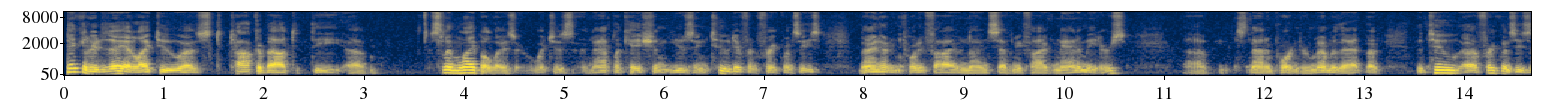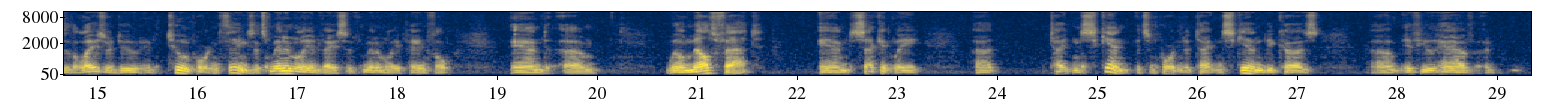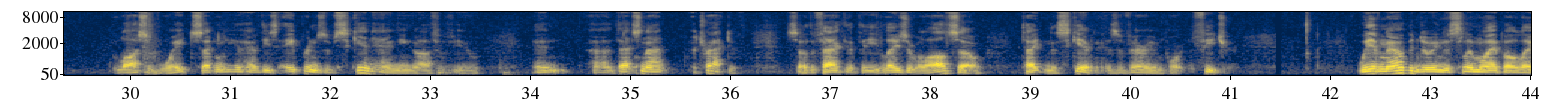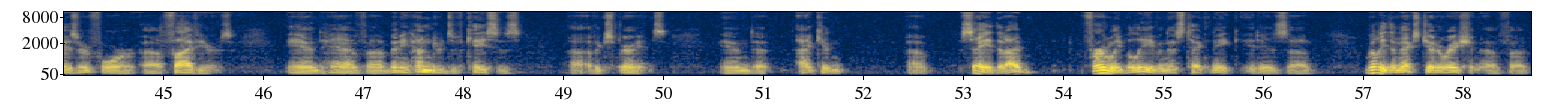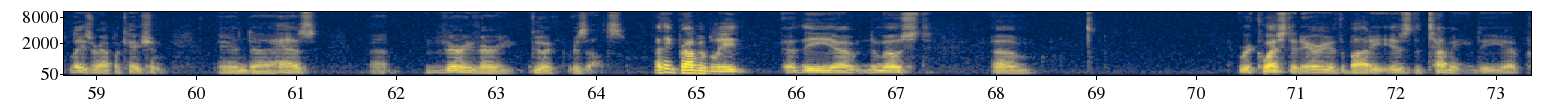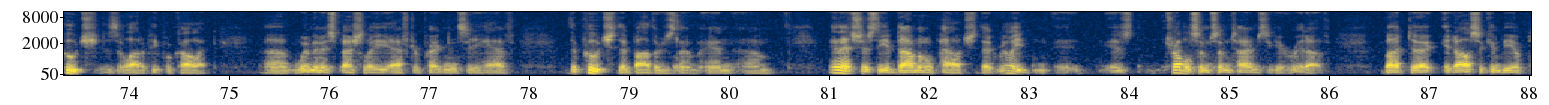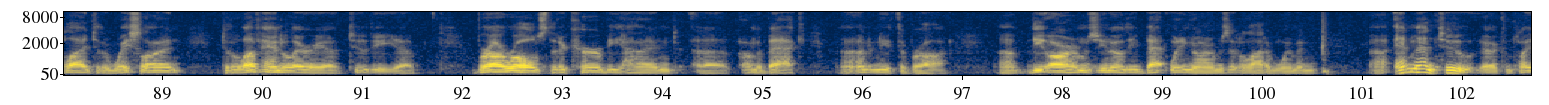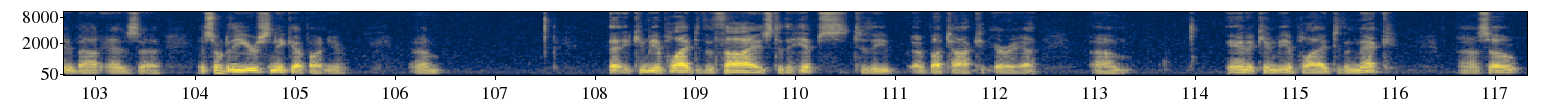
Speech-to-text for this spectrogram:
particular today, I'd like to uh, talk about the um, slim lipo laser, which is an application using two different frequencies, 925 and 975 nanometers. Uh, it's not important to remember that, but the two uh, frequencies of the laser do two important things. It's minimally invasive, minimally painful, and um, will melt fat, and secondly, uh, tighten skin. It's important to tighten skin because um, if you have a loss of weight, suddenly you have these aprons of skin hanging off of you, and uh, that's not attractive. So the fact that the laser will also tighten the skin is a very important feature. We have now been doing the slim lipo laser for uh, five years and have uh, many hundreds of cases uh, of experience. And uh, I can uh, say that I firmly believe in this technique. It is really the next generation of laser application and uh, has uh, very, very good results. I think probably uh, the, uh, the most um, requested area of the body is the tummy, the uh, pooch, as a lot of people call it. Uh, women, especially after pregnancy, have the pooch that bothers them, and um, and that's just the abdominal pouch that really is troublesome sometimes to get rid of. But uh, it also can be applied to the waistline, to the love handle area, to the uh, bra rolls that occur behind uh, on the back, uh, underneath the bra. Uh, the arms, you know, the bat wing arms that a lot of women uh, and men too uh, complain about as, as sort of the ears sneak up on you. Um, it can be applied to the thighs, to the hips, to the buttock area, um, and it can be applied to the neck. So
